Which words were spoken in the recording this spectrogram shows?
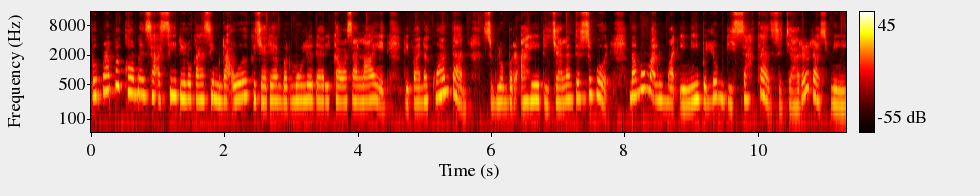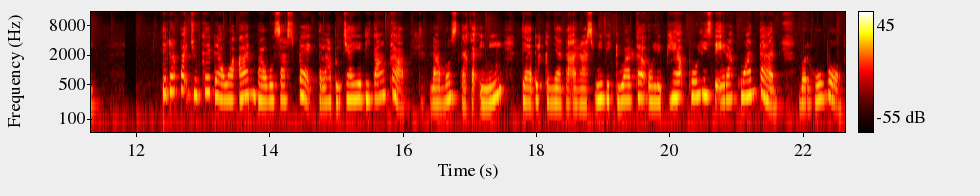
Beberapa komen saksi di lokasi mendakwa kejadian bermula dari kawasan lain di Bandar Kuantan sebelum berakhir di jalan tersebut. Namun maklumat ini belum disahkan secara rasmi. Terdapat juga dakwaan bahawa suspek telah berjaya ditangkap. Namun setakat ini, tiada kenyataan rasmi dikeluarkan oleh pihak polis daerah Kuantan berhubung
